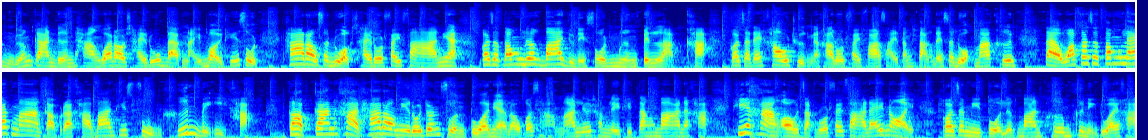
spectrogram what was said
ถึงเรื่องการเดินทางว่าเราใช้รูปแบบไหนบ่อยที่สุด ถ้าเราสะดวกใช้รถไฟฟ้าเนี่ยก็จะต้องเลือกบ้านอยู่ในโซนเมืองเป็นหลักค่ะ ก็จะได้เข้าถึงนะคะรถไฟฟ้าสายต่างๆ ได้สะดวกมากขึ้น แต่ว่าก็จะต้องแลกมากับราคาบ้านที่สูงขึ้นไปอีกค่ะ กลับกันค่ะ ถ้าเรามีรถยนต์ส่วนตัวเนี่ยเราก็สามารถเลือกทำเลที่ตั้งบ้านนะคะ ที่ห่างออกจากรถไฟฟ้าได้หน่อย ก็จะมีตัวเลือกบ้านเพิ่มขึ้นอีกด้วยค่ะ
